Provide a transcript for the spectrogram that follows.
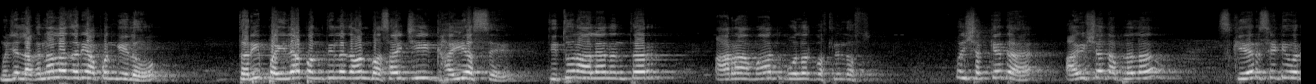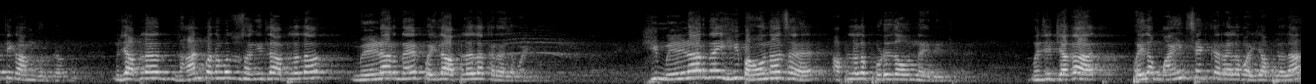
म्हणजे लग्नाला जरी आपण गेलो तरी पहिल्या पंक्तीला जाऊन बसायची घाई असते. तिथून आल्यानंतर आरामात बोलत बसलेलो असतो. पण शक्यता आहे आयुष्यात आपल्याला स्केअर सिटीवरती काम करतो आपण. म्हणजे आपल्या लहानपणापासून सांगितलं आपल्याला मिळणार नाही पहिलं आपल्याला करायला पाहिजे. ही मिळणार नाही ही भावनाच आहे आपल्याला पुढे जाऊन नाही देत. म्हणजे जगात पहिला माइंडसेट करायला पाहिजे आपल्याला.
